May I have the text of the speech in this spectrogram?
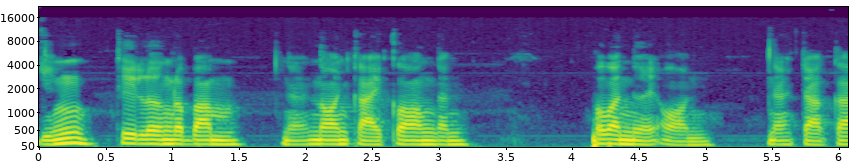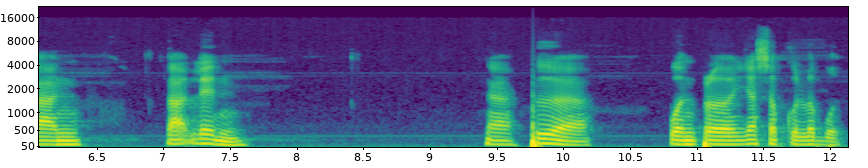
หญิงที่เริงระบำนะนอนกายกองกัน เพราะว่าเหนื่อยอ่อนนะจากการละเล่นนะเพื่อวนเปรยยศกุลบุตร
